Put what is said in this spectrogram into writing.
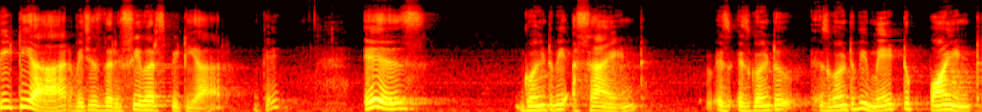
PTR which is the receiver's PTR okay, is going to be assigned is, is going to is going to be made to point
